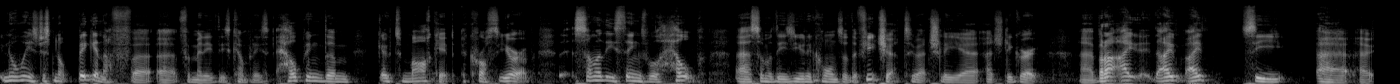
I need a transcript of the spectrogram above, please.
Norway is just not big enough uh, uh, for many of these companies, helping them go to market across Europe. Some of these things will help uh, some of these unicorns of the future to actually uh, actually grow. but I, I, I see I,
